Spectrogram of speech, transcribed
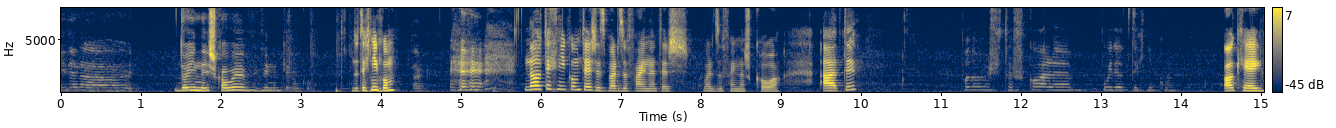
i- idę na... do innej szkoły w innym kierunku. Do technikum? Tak. No, technikum też jest bardzo fajne, też bardzo fajna szkoła. A Ty? Podoba mi się ta szkoła, ale pójdę do technikum. Okej,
